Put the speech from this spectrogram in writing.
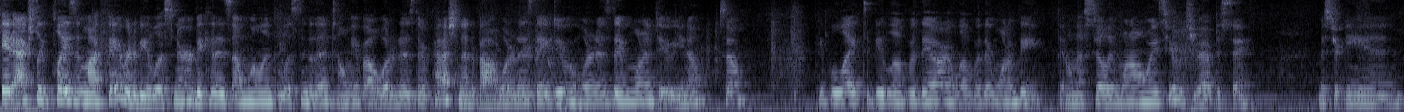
it actually plays in my favor to be a listener because I'm willing to listen to them tell me about what it is they're passionate about, what it is they do, and what it is they want to do, you know? So people like to be loved where they are and love where they want to be. They don't necessarily want to always hear what you have to say. Mr. Ian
